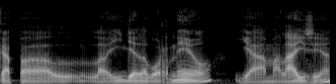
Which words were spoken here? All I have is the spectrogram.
cap a la illa de Borneo, ja a Malàisia,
